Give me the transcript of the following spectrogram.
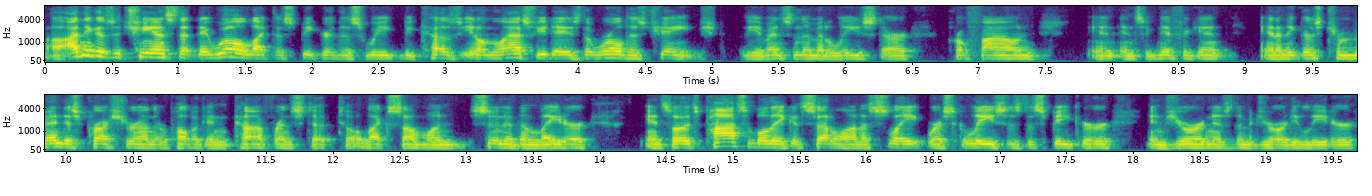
Uh, I think there's a chance that they will elect a speaker this week because, you know, in the last few days, the world has changed. The events in the Middle East are profound and, and significant. And I think there's tremendous pressure on the Republican conference to, to elect someone sooner than later. And so it's possible they could settle on a slate where Scalise is the speaker and Jordan is the majority leader.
